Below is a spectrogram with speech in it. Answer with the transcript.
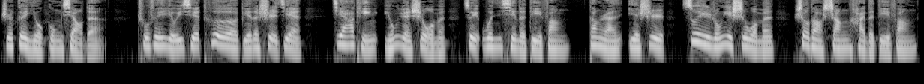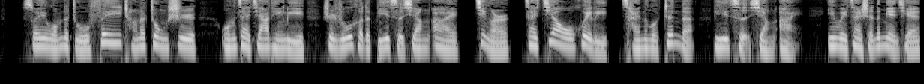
是更有功效的，除非有一些特别的事件。家庭永远是我们最温馨的地方，当然也是最容易使我们受到伤害的地方。所以，我们的主非常的重视我们在家庭里是如何的彼此相爱，进而在教会里才能够真的彼此相爱。因为在神的面前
